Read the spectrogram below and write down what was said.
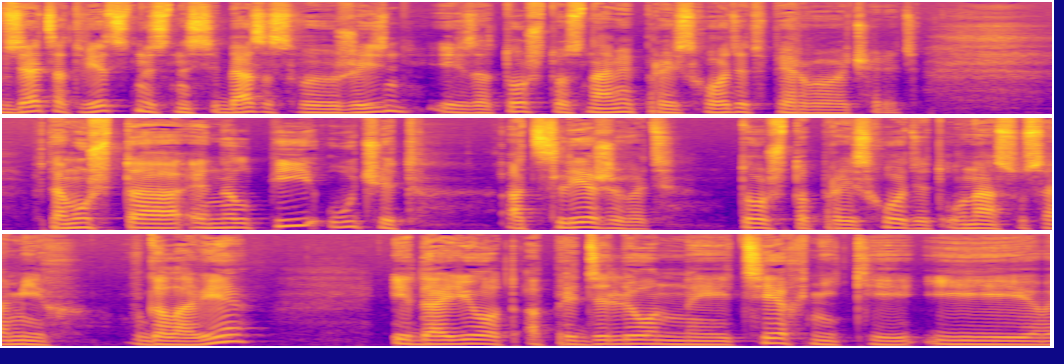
взять ответственность на себя за свою жизнь и за то, что с нами происходит в первую очередь. Потому что НЛП учит отслеживать то, что происходит у нас у самих в голове, и дает определенные техники и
